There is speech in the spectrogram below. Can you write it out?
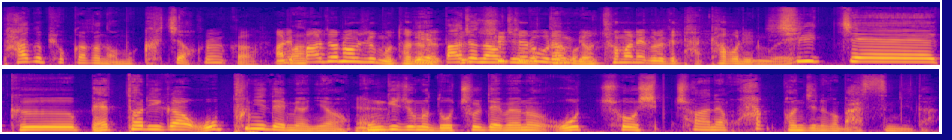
파급 효과가 너무 크죠. 그러니까 아니 와, 빠져나오질 못하잖아요. 예, 빠져나오질 실제로 못하고. 그럼 몇 초 만에 그렇게 다 타버리는 거예요? 실제 그 배터리가 오픈이 되면요. 예. 공기 중으로 노출되면은 5초, 10초 안에 확 번지는 거 맞습니다.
